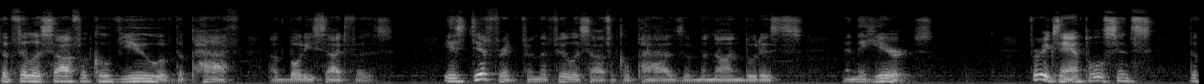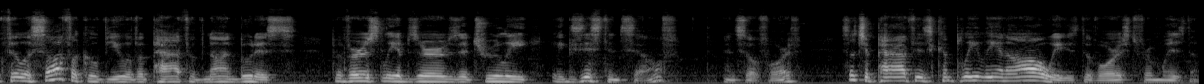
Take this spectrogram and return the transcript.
The philosophical view of the path of bodhisattvas is different from the philosophical paths of the non Buddhists and the hearers. For example, since the philosophical view of a path of non Buddhists perversely observes a truly existent self, and so forth, such a path is completely and always divorced from wisdom.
